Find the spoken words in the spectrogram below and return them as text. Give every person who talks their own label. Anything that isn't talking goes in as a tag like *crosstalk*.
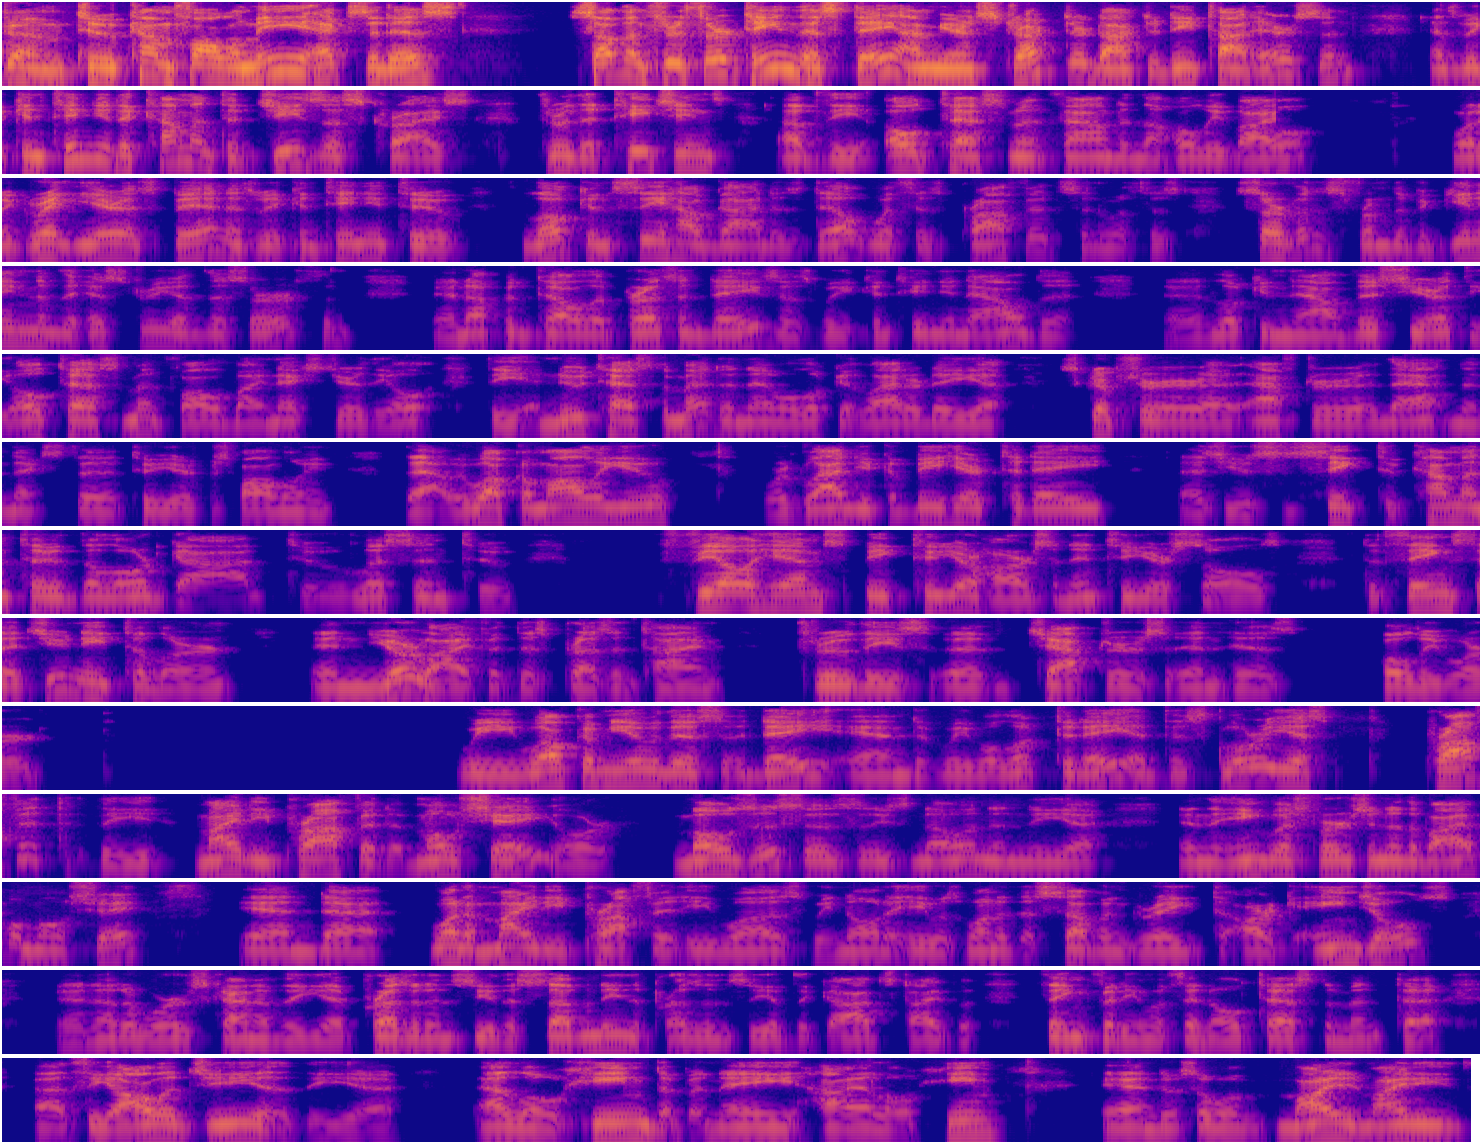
Speaker 1: Welcome to Come Follow Me, Exodus 7 through 13 this day. I'm your instructor, Dr. D. Todd Harrison, as we continue to come unto Jesus Christ through the teachings of the Old Testament found in the Holy Bible. What a great year it's been as we continue to look and see how God has dealt with his prophets and with his servants from the beginning of the history of this earth and, and up until the present days as we continue now the uh, looking now this year at the Old Testament, followed by next year the Old, the New Testament, and then we'll look at latter day uh, scripture uh, after that, and the next uh, two years following that. We welcome all of you. We're glad you can be here today as you seek to come unto the Lord God to listen to feel Him speak to your hearts and into your souls the things that you need to learn in your life at this present time through these uh, chapters in his holy word. We welcome you this day, and we will look today at this glorious prophet, the mighty prophet Moshe, or Moses, as he's known in the uh, in the English version of the Bible, Moshe, and uh, what a mighty prophet he was. We know that he was one of the seven great archangels in other words, kind of the uh, presidency of the 70, the presidency of the gods type of thing fitting within Old Testament uh, uh, theology, the uh, Elohim, the B'nai Ha Elohim. And so, a mighty, mighty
